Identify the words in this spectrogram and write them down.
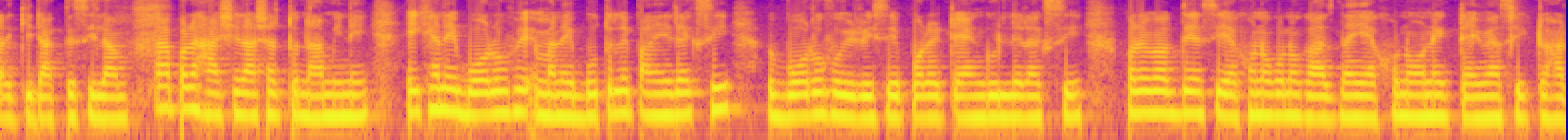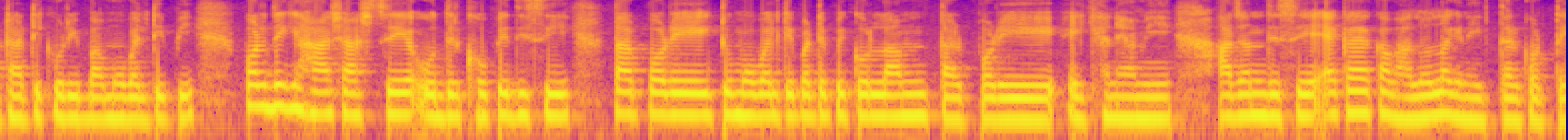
আর কি ডাকতেছিলাম। তারপরে হাসির আসার তো নামই নেই। এখানে বরফ মানে বোতলে পানি রাখছি, বরফ হয়ে রয়েছে, পরে ট্যাঙ্গুলে রাখছি। পরে ভাবতে আসি এখনও কোনো কাজ নাই, এখনও অনেক টাইম আছে, একটু হাঁটাহাঁটি করি বা মোবাইল টিপি। পরে দেখি হাঁস আসছে, ওদের খোপে দিছি। তারপরে একটু মোবাইল টিপাটিপি করলাম, তারপরে এইখানে আমি আজান দিছে। একা একা ভালো লাগে না ইফতার করতে।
